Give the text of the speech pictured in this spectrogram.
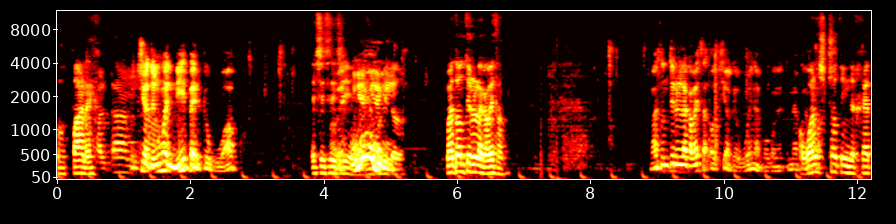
Los panes. Faltan. Hostia, tengo un sniper, qué guapo. Eh, sí, sí, A sí. Uy. Dado un tiro en la cabeza. ¿Mata un tiro en la cabeza? Hostia, qué buena, pues con esto me ha A one shot in the head.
